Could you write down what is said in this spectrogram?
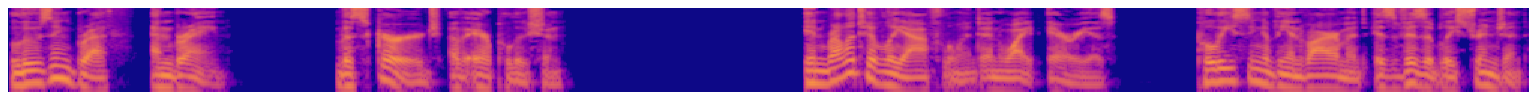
losing breath and brain, the scourge of air pollution. In relatively affluent and white areas, policing of the environment is visibly stringent.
